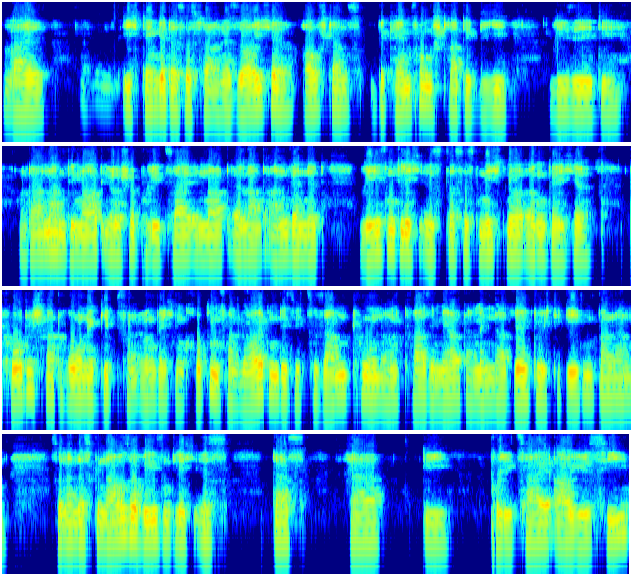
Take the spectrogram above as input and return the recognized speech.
weil ich denke, dass es für eine solche Aufstandsbekämpfungsstrategie, wie sie die unter anderem die nordirische Polizei in Nordirland anwendet, wesentlich ist, dass es nicht nur irgendwelche Todesschwadrone gibt von irgendwelchen Gruppen von Leuten, die sich zusammentun und quasi mehr oder minder wild durch die Gegend ballern, sondern dass genauso wesentlich ist, dass äh, die Polizei RUC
